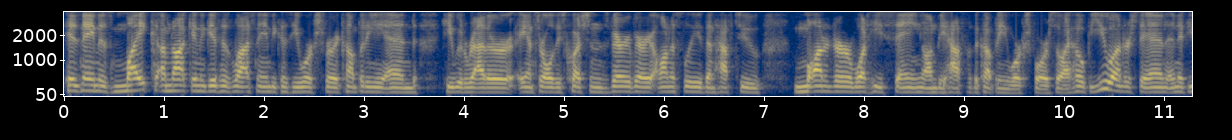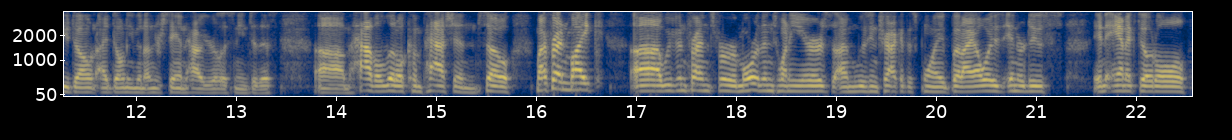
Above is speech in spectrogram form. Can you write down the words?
his name is Mike. I'm not going to give his last name because he works for a company and he would rather answer all these questions very, very honestly than have to monitor what he's saying on behalf of the company he works for. So I hope you understand. And if you don't, I don't even understand how you're listening to this. Um, have a little compassion. So, my friend Mike, uh, we've been friends for more than 20 years. I'm losing track at this point, but I always introduce an anecdotal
